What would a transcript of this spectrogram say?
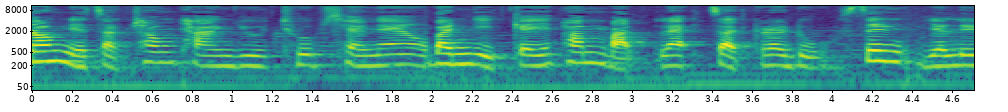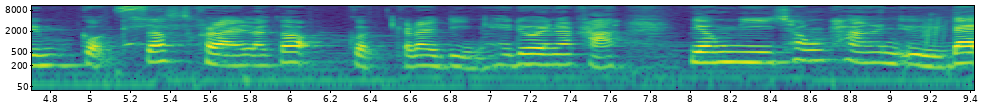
นอกเหนือจากช่องทาง YouTube Channel บัณฑิตกายภาพบำบัดและจัดกระดูก ซึ่งอย่าลืมกด subscribe แล้วก็กดกระดิ่งให้ด้วยนะคะ ยังมีช่องทางอื่นๆได้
